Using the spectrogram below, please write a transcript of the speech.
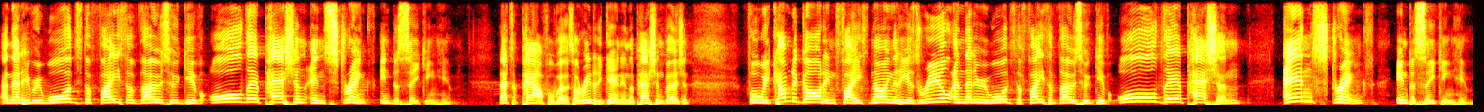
and that he rewards the faith of those who give all their passion and strength into seeking him." That's a powerful verse. I'll read it again in the Passion version. For we come to God in faith, knowing that He is real and that He rewards the faith of those who give all their passion and strength into seeking Him.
